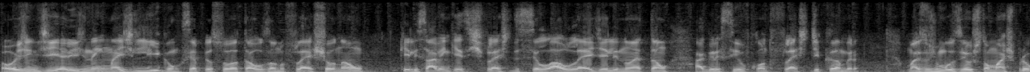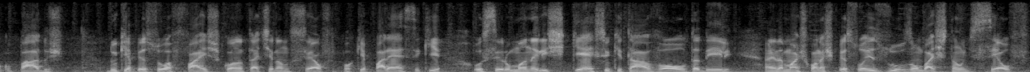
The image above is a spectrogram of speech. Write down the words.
Hoje em dia eles nem mais ligam se a pessoa está usando flash ou não, porque eles sabem que esses flash de celular, o LED, ele não é tão agressivo quanto flash de câmera. Mas os museus estão mais preocupados do que a pessoa faz quando está tirando selfie, porque parece que o ser humano ele esquece o que está à volta dele, ainda mais quando as pessoas usam bastão de selfie.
